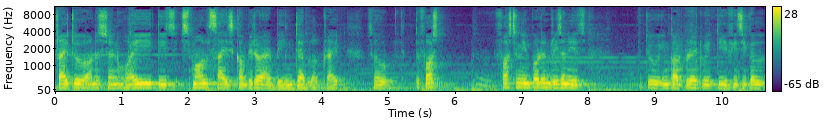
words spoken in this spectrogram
try to understand why these small size computer are being developed right? So the first first and important reason is to incorporate with the physical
